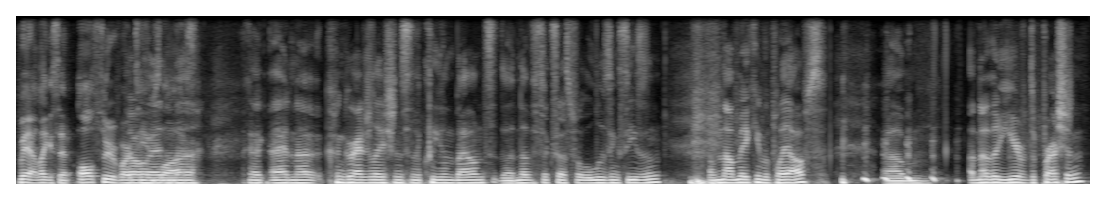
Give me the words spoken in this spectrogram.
but yeah, like I said, all three of our Oh, teams and, lost. uh, and uh, congratulations to the Cleveland Browns, another successful losing season of not making the playoffs. Um, another year of depression.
